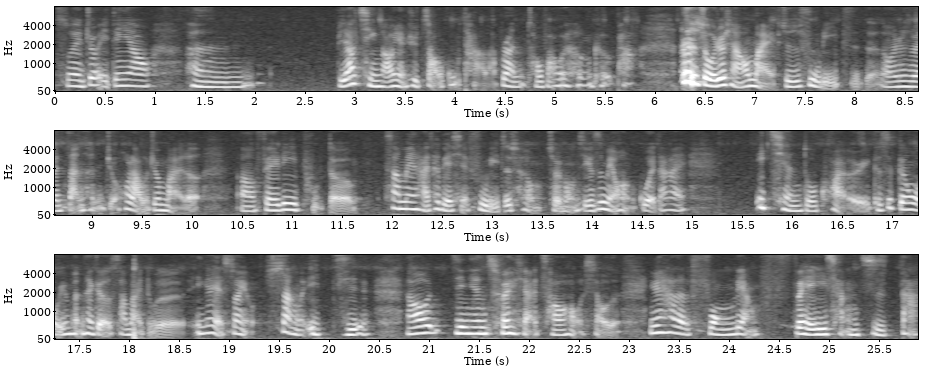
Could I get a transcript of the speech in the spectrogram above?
所以就一定要很比较勤劳一点去照顾它啦，不然头发会很可怕。所以我就想要买就是负离子的，然后就这边站很久。后来我就买了呃飞利浦的，上面还特别写负离子吹风吹风机，可是没有很贵，大概一千多块而已。可是跟我原本那个三百多的应该也算有上了一阶。然后今天吹起来超好笑的，因为它的风量。非常之大，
